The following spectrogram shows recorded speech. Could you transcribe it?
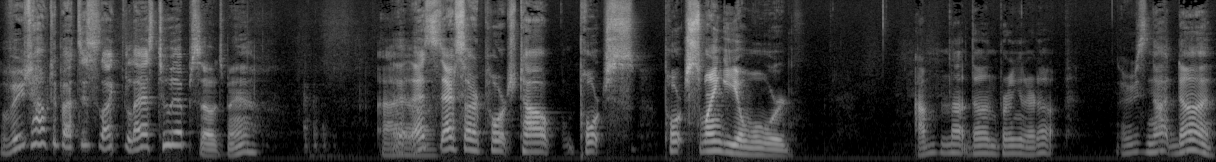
We talked about this like the last two episodes, man. I, uh, that's that's our porch talk, porch porch swingy award. I'm not done bringing it up. He's not done.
